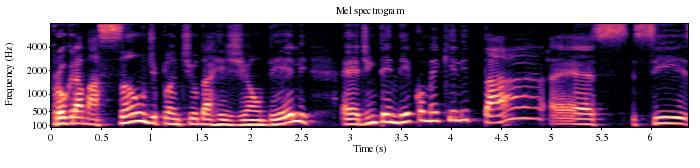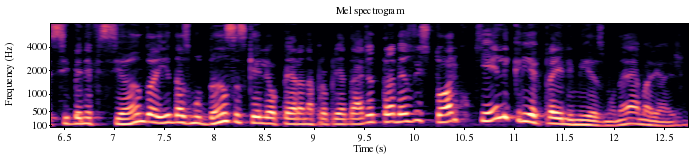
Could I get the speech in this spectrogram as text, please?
programação de plantio da região dele, é, de entender como é que ele está é, se, se beneficiando aí das mudanças que ele opera na propriedade através do histórico que ele cria para ele mesmo, né, Mariângela?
